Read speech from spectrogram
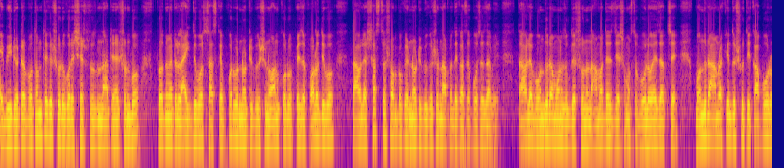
এই ভিডিওটার প্রথম থেকে শুরু করে শেষ পর্যন্ত না টেনে শুনব। প্রথমে একটা লাইক দিব সাবস্ক্রাইব করব নোটিফিকেশন অন করব পেজে ফলো দিব, তাহলে স্বাস্থ্য সম্পর্কে নোটিফিকেশন আপনাদের কাছে পৌঁছে যাবে। তাহলে বন্ধুরা মনোযোগ দিয়ে শুনুন, আমাদের যে সমস্ত ভুল হয়ে যাচ্ছে, বন্ধুরা, আমরা কিন্তু সুতি কাপড়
